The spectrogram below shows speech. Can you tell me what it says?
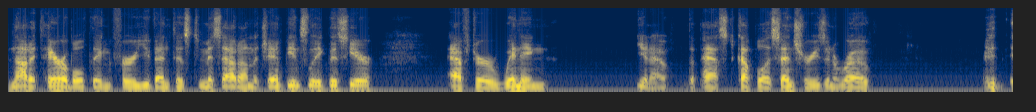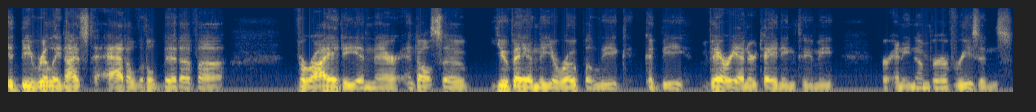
not a terrible thing for Juventus to miss out on the Champions League this year after winning, you know, the past couple of centuries in a row. It, it'd be really nice to add a little bit of a variety in there, and also Juve in the Europa League could be very entertaining to me for any number of reasons.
